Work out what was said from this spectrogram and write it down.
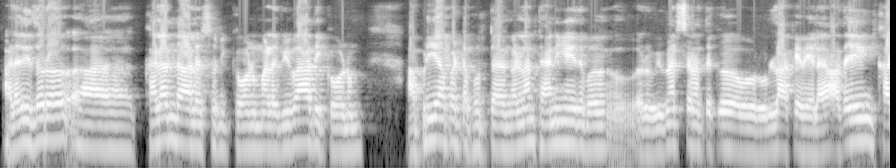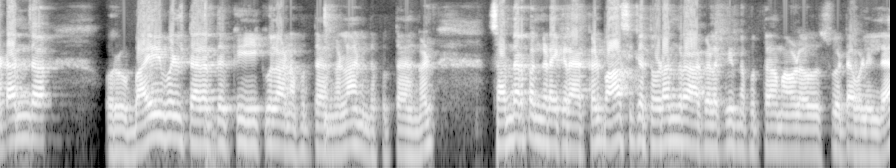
அல்லது இதோ ஒரு கலந்து ஆலோசனைக்கணும் அல்லது விவாதிக்கணும். அப்படியாப்பட்ட புத்தகங்கள்லாம் தனியாக இது ஒரு விமர்சனத்துக்கு ஒரு உள்ளாக்கவே இல்லை. அதையும் கடந்த ஒரு பைபிள் தரத்துக்கு ஈக்குவலான புத்தகங்கள்லாம் இந்த புத்தகங்கள். சந்தர்ப்பம் கிடைக்கிற ஆட்கள் வாசிக்க தொடங்குற இந்த புத்தகம் அவ்வளவு சூட்டபிள் இல்லை.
